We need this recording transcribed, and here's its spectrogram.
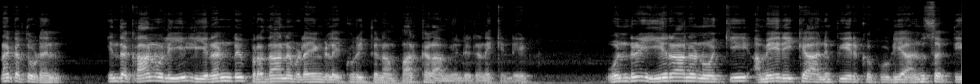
வணக்கத்துடன். இந்த காணொலியில் இரண்டு பிரதான விடயங்களை குறித்து நாம் பார்க்கலாம் என்று நினைக்கின்றேன். ஒன்று ஈரானை நோக்கி அமெரிக்கா அனுப்பியிருக்கக்கூடிய அணுசக்தி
